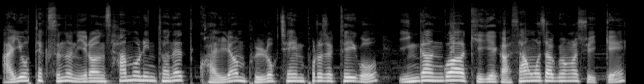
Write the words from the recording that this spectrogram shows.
아이오텍스는 이런 사물 인터넷 관련 블록체인 프로젝트이고 인간과 기계가 상호작용할 수 있게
